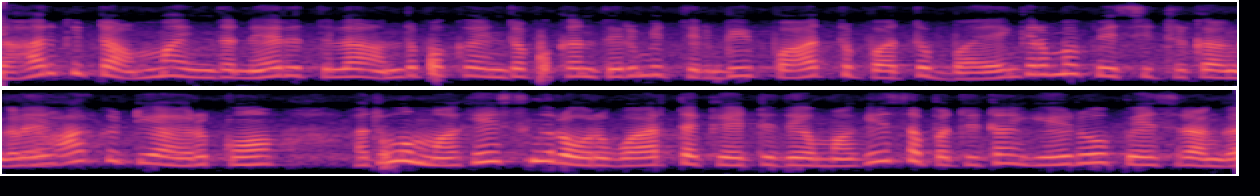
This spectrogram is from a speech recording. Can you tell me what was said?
யார்கிட்ட அம்மா இந்த நேரத்தில் அந்த பக்கம் இந்த பக்கம் திரும்பி திரும்பி பார்த்து பார்த்து பயங்கரமாக பேசிகிட்டு இருக்காங்களே. யார்கிட்டயா இருக்கும்? அதுவும் மகேஷ்ங்கிற ஒரு வார்த்தை கேட்டுது மகேஷை பற்றி தான் ஏதோ பேசுகிறாங்க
